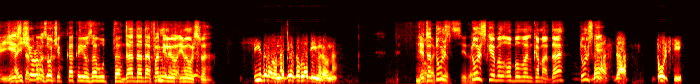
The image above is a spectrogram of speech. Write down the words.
Есть а еще такое... разочек, как ее зовут-то? Да, да, да, фамилию, имя, отчество. Сидорова Надежда Владимировна. Молодец, Это Туль... Тульский был облвоенкомат, да? Тульский? Да, да, Тульский.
